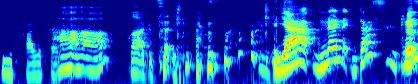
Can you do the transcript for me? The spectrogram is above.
Wie Fragezeichen. Hahaha, Fragezeichen. Also, Ja, nein, das kenne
